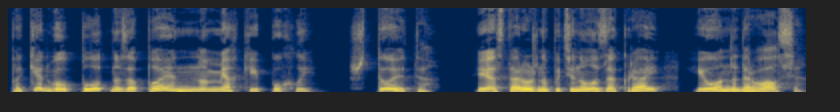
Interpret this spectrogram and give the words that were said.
Пакет был плотно запаян, но мягкий и пухлый. Что это? Я осторожно потянула за край, и он надорвался.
